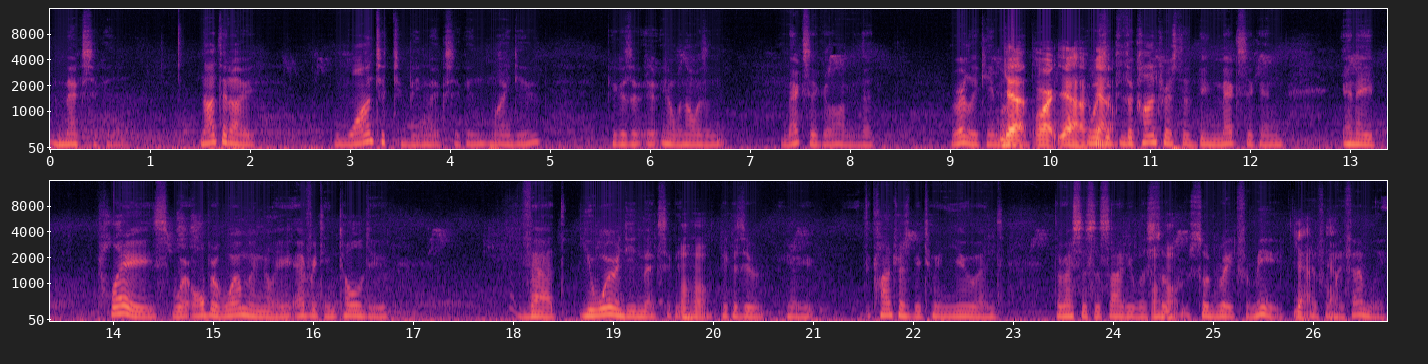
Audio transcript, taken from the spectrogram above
Mexican. Not that I wanted to be Mexican, mind you, because it, you know when I was in Mexico, I mean that rarely came yeah up. right yeah It was yeah the, the contrast of being Mexican in a place where overwhelmingly everything told you that you were indeed Mexican Mhm. because you, you know, you, the contrast between you and the rest of society was so Mhm. so great for me Yeah, and for yeah. my family,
